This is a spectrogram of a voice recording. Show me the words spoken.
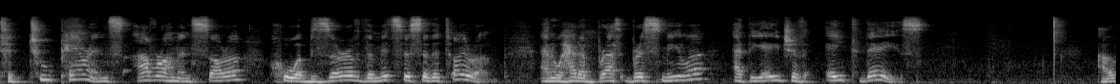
to two parents, Avraham and Sarah, who observed the mitzvahs of the Torah and who had a bris, milah at the age of eight days. And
